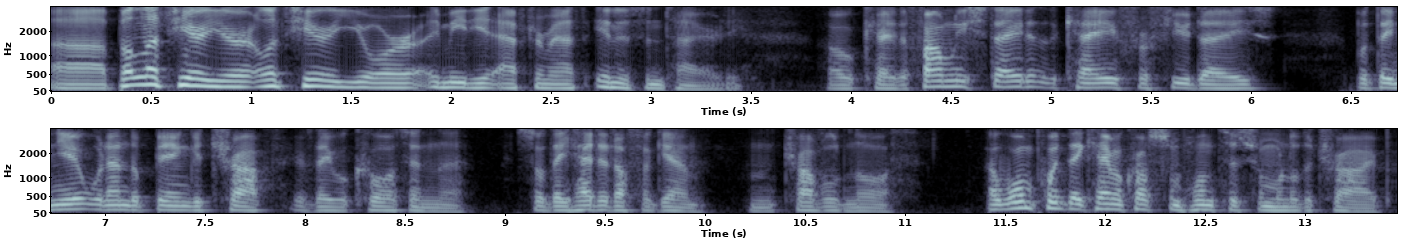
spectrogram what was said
uh, but let's hear your let's hear your immediate aftermath in its entirety. Okay, the family stayed at the cave for a few days, but they knew it would end up being a trap if they were caught in there. So they headed off again and travelled north. At one point, they came across some hunters from another tribe.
